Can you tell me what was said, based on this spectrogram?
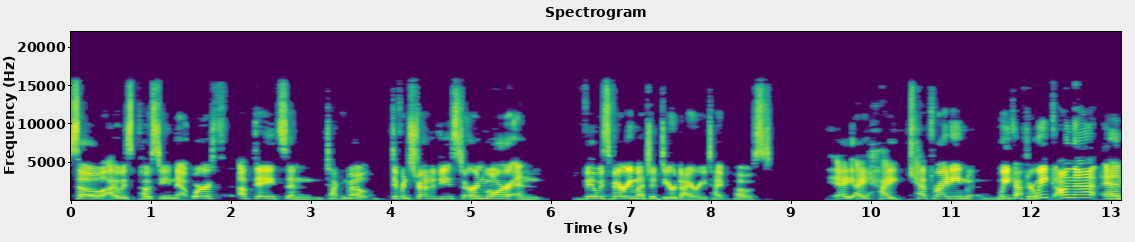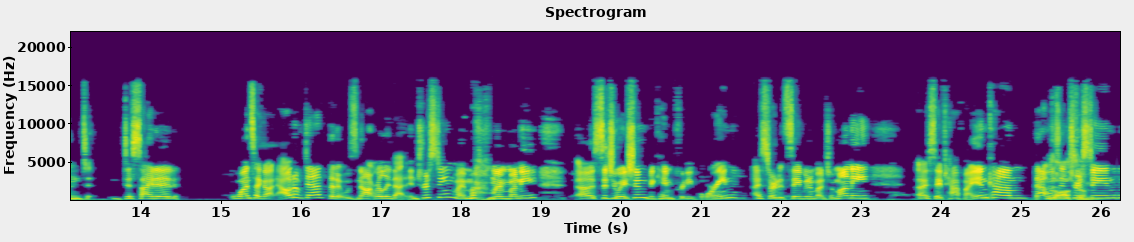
So I was posting net worth updates and talking about different strategies to earn more. And it was very much a Dear Diary type post. I, I, I kept writing week after week on that and decided once I got out of debt that it was not really that interesting. My mo- my money uh, situation became pretty boring. I started saving a bunch of money. I saved half my income. That was awesome. interesting.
